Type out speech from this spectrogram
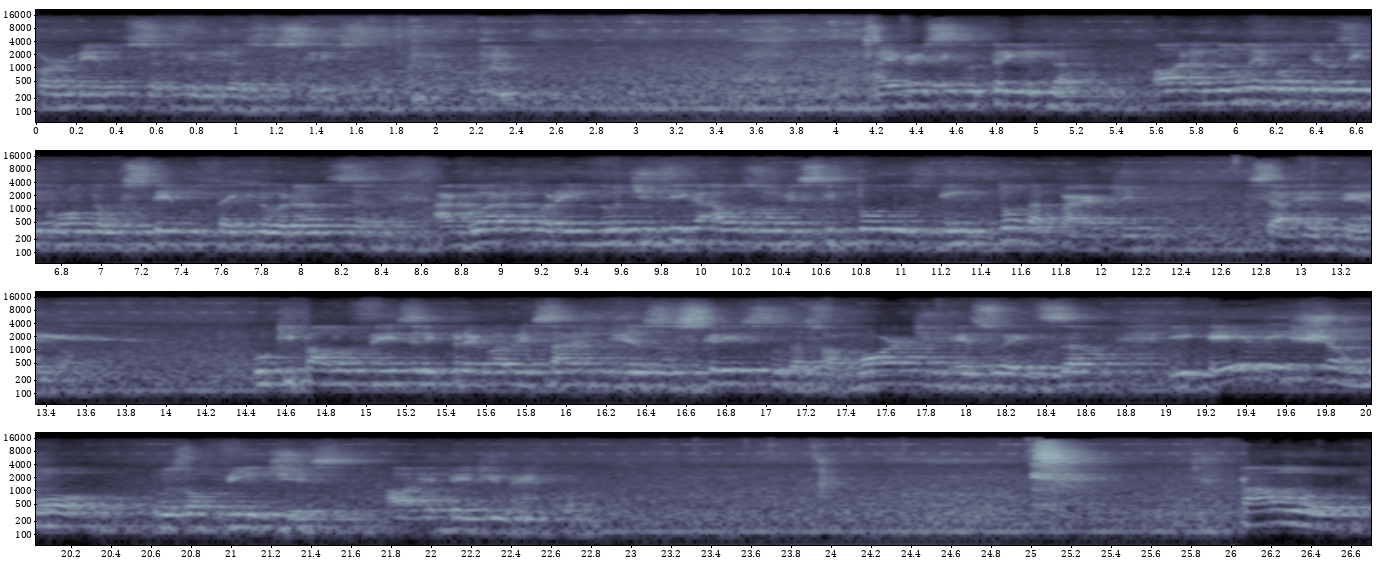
por meio do seu Filho Jesus Cristo. Aí, versículo 30. Ora, não levou Deus em conta os tempos da ignorância, agora, porém, notifica aos homens que todos, em toda parte, se arrependam. O que Paulo fez, ele pregou a mensagem de Jesus Cristo, da sua morte e ressurreição, e ele chamou os ouvintes ao arrependimento. Paulo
